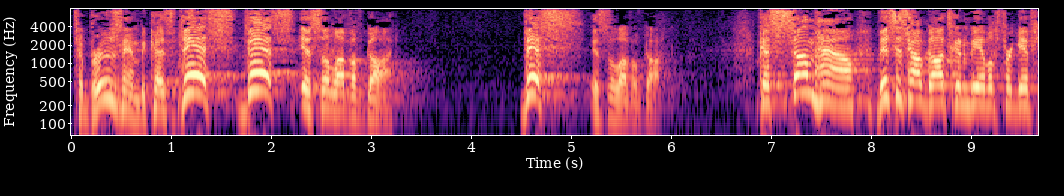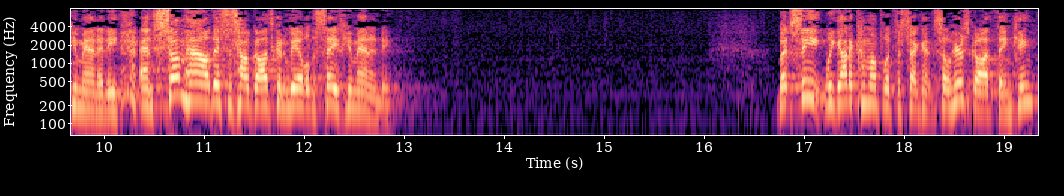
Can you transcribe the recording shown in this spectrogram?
To bruise him because this, this is the love of God. This is the love of God. Because somehow this is how God's going to be able to forgive humanity, and somehow this is how God's going to be able to save humanity. But see, we gotta come up with the second, so here's God thinking,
